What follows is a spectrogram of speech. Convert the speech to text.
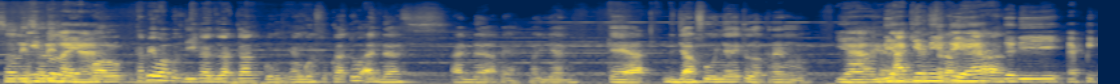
sorry sorry itulah ya. Walau- tapi walaupun di Jalangkung yang gue suka tuh ada ada apa ya bagian kayak dejavunya itu loh keren loh Ya, Oh, iya. di akhirnya itu ya Ah. jadi epic.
